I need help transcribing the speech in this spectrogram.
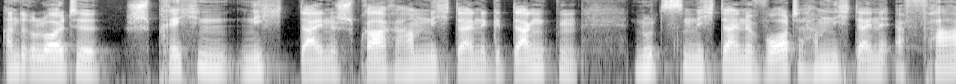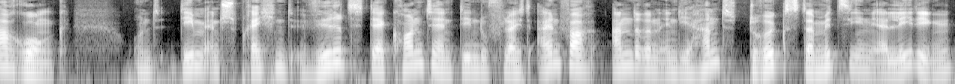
Andere Leute sprechen nicht deine Sprache, haben nicht deine Gedanken, nutzen nicht deine Worte, haben nicht deine Erfahrung. Und dementsprechend wird der Content, den du vielleicht einfach anderen in die Hand drückst, damit sie ihn erledigen,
